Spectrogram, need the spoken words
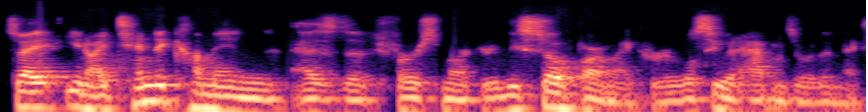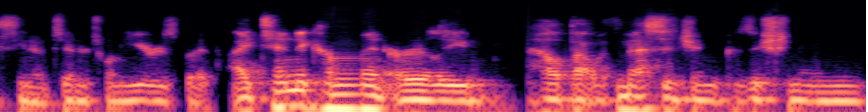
So I, you know, I tend to come in as the first marketer, at least so far in my career. We'll see what happens over the next, you know, 10 or 20 years. But I tend to come in early, help out with messaging, positioning,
